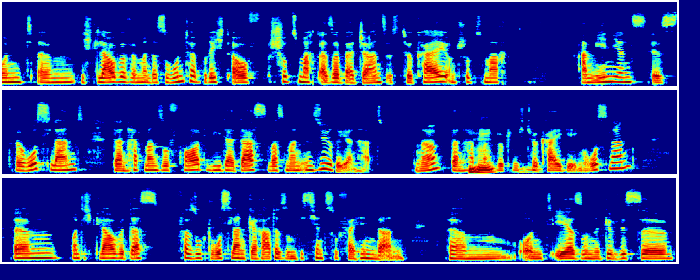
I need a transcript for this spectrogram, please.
Und ähm, ich glaube, wenn man das runterbricht auf Schutzmacht Aserbaidschans ist Türkei und Schutzmacht Armeniens ist äh, Russland, dann hat man sofort wieder das, was man in Syrien hat. Ne? Dann hat mhm. man wirklich Türkei gegen Russland. Ähm, und ich glaube, das versucht Russland gerade so ein bisschen zu verhindern. Ähm, und eher so eine gewisse,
